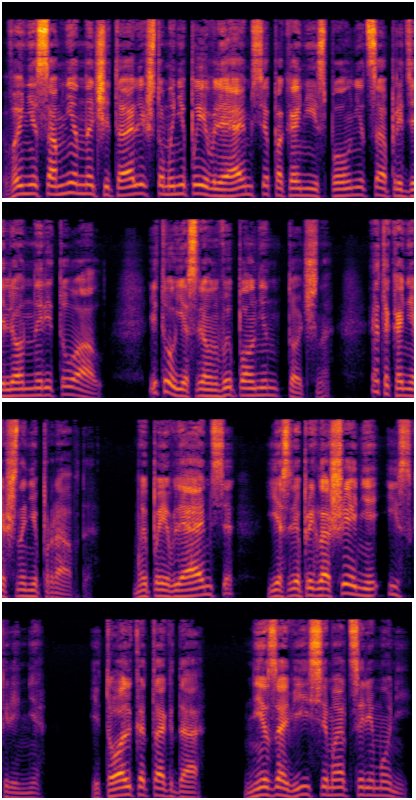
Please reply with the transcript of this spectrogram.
Вы, несомненно, читали, что мы не появляемся, пока не исполнится определенный ритуал. И то, если он выполнен точно. Это, конечно, неправда. Мы появляемся, если приглашение искренне. И только тогда, независимо от церемоний.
